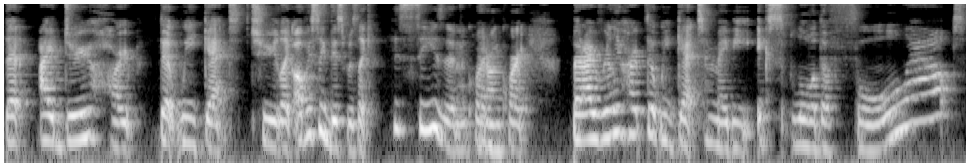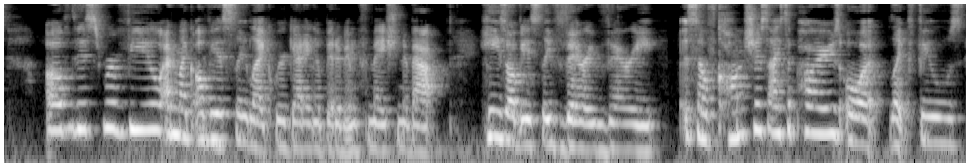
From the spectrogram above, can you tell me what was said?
that I do hope that we get to like obviously this was like his season quote Mhm. unquote but I really hope that we get to maybe explore the fallout of this review and like obviously like we're getting a bit of information about he's obviously very very self-conscious I suppose or like feels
